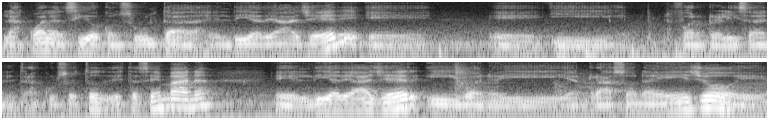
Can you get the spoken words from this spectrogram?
las cuales han sido consultadas el día de ayer eh, eh, y fueron realizadas en el transcurso de esta semana, el día de ayer, y bueno, y en razón a ello... Eh,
